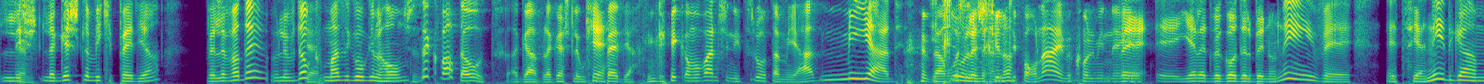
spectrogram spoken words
לש- לגשת לוויקיפדיה ולוודא ולבדוק כן. מה זה גוגל הום. שזה כבר טעות, אגב, לגשת לוויקיפדיה. כי כמובן שניצלו אותה מיד, מיד ואמרו שזה מכיל. ציפורניים וכל מיני... וילד בגודל בינוני, וציאנית גם.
